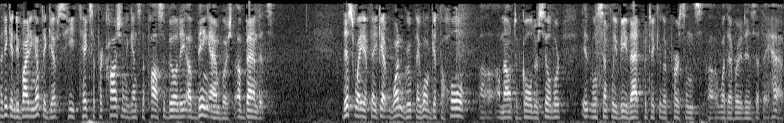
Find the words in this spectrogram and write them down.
I think in dividing up the gifts, he takes a precaution against the possibility of being ambushed, of bandits. This way, if they get one group, they won't get the whole uh, amount of gold or silver. It will simply be that particular person's, uh, whatever it is that they have.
